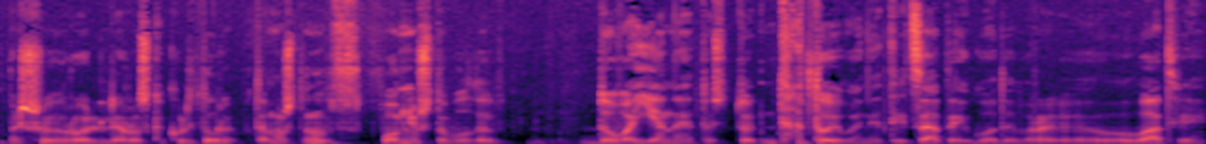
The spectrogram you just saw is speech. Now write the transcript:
большую роль для русской культуры, потому что, ну, вспомню, что было довоенное, то есть до той войны, 30-е годы в Латвии,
